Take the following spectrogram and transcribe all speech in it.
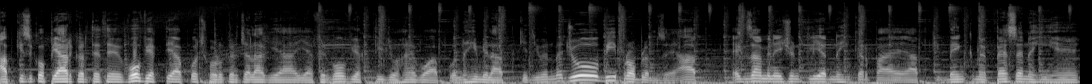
आप किसी को प्यार करते थे, वो व्यक्ति आपको छोड़कर चला गया या फिर वो व्यक्ति जो है वो आपको नहीं मिला आपके जीवन में, जो भी प्रॉब्लम्स है, आप एग्जामिनेशन क्लियर नहीं कर पाए, आपकी बैंक में पैसे नहीं हैं,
